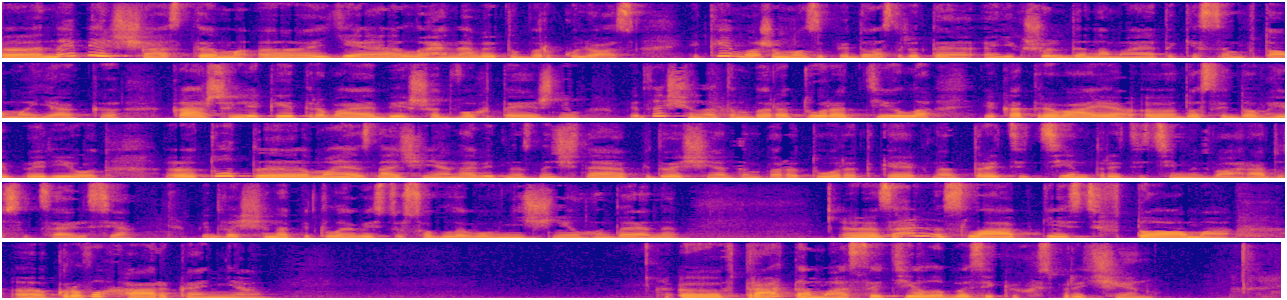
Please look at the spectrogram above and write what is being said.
Е, Найбільш частим е, є легеневий туберкульоз, який можемо запідозрити, е, якщо людина має такі симптоми, як кашель, який триває більше двох тижнів, підвищена температура тіла, яка триває е, досить довгий період. Е, Тут е, має значення навіть незначне підвищення температури, таке як на 37-37,2 градуси Цельсія, підвищена пітливість, особливо в нічні години, Е, загальна слабкість, втома, е, кровохаркання. Е, Втрата маси тіла без якихось причин.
